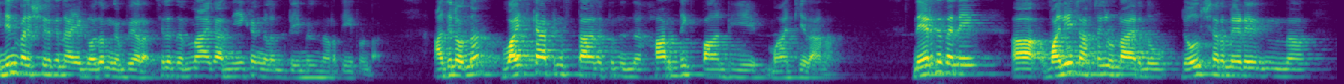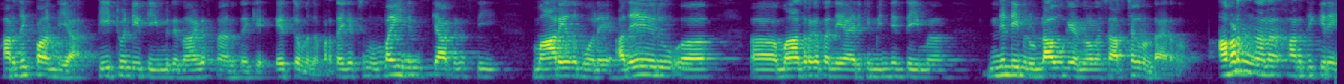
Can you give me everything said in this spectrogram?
ഇന്ത്യൻ പരിശീലകനായ ഗൗതം ഗംഭീർ ചില നിർണായക നീക്കങ്ങളും ടീമിൽ നടത്തിയിട്ടുണ്ട്. അതിലൊന്ന് വൈസ് ക്യാപ്റ്റൻ സ്ഥാനത്ത് നിന്ന് ഹർദിക് പാണ്ഡ്യയെ മാറ്റിയതാണ്. നേരത്തെ തന്നെ വലിയ ചർച്ചകൾ ഉണ്ടായിരുന്നു രോഹിത് ശർമ്മയുടെ നിന്ന് ഹർദിക് പാണ്ഡ്യ ടി ട്വന്റി ടീമിന്റെ നായക സ്ഥാനത്തേക്ക് എത്തുമെന്ന്. പ്രത്യേകിച്ച് മുംബൈ ഇന്ത്യൻസ് ക്യാപ്റ്റൻസി മാറിയതുപോലെ അതേ ഒരു മാതൃക തന്നെയായിരിക്കും ഇന്ത്യൻ ടീം ഇന്ത്യൻ ടീമിൽ ഉണ്ടാവുക എന്നുള്ള ചർച്ചകൾ ഉണ്ടായിരുന്നു അവിടെ നിന്നാണ് ഹർദിക്കിനെ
